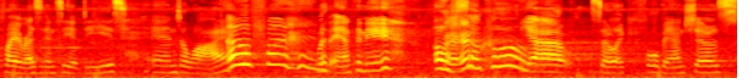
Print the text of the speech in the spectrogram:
play a residency at Dee's in July. Oh, fun! With Anthony. Oh, for, so cool. Yeah, so like full band shows,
